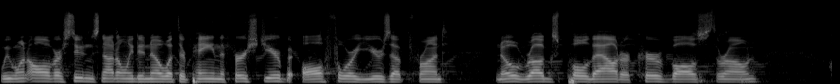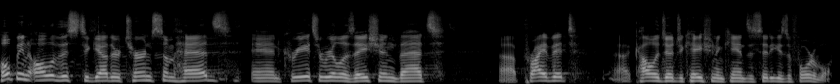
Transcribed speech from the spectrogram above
we want all of our students not only to know what they're paying the first year, but all four years up front. No rugs pulled out or curveballs thrown. Hoping all of this together turns some heads and creates a realization that uh, private uh, college education in Kansas City is affordable.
